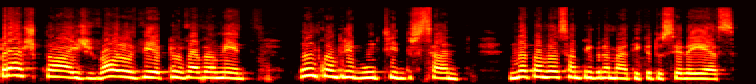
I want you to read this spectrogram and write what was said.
para as quais vai haver provavelmente um contributo interessante na convenção programática do CDS,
